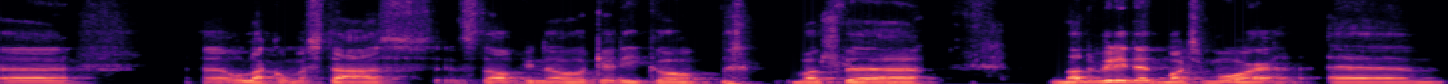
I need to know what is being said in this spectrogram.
uh, uh, hola, como estás, and stuff, you know, que rico, but uh, not really that much more. Um,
